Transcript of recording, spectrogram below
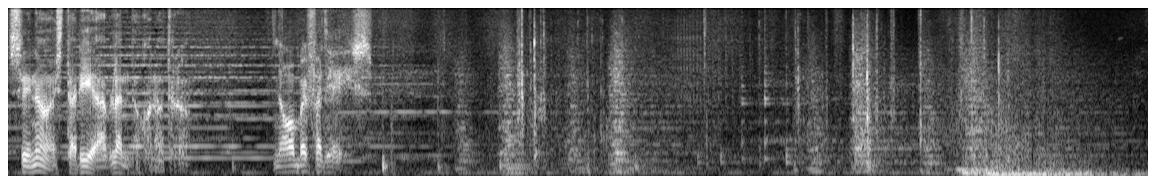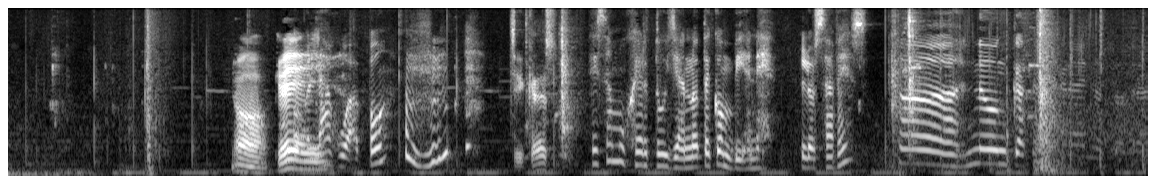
Si no, estaría hablando con otro. No me falléis. Ok. Hola, guapo. Chicas, Esa mujer tuya no te conviene. ¿Lo sabes? Ah, nunca se fijará en nosotras.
